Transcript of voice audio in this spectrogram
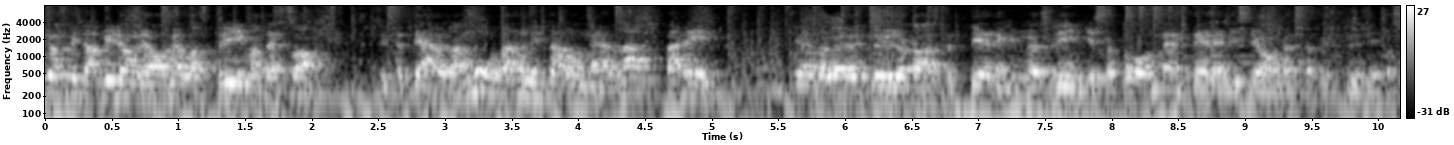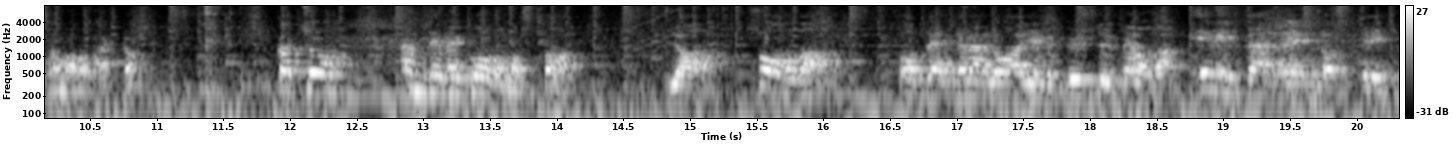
jos pitää videoiden ohella striimatessa sitten tehdä jotain muuta, niin täällä on meidän läppäri. Sieltä löytyy, joka on sitten tietenkin myös linkissä tuohon meidän televisioon, että pystyy siitä samalla vaikka katsoa MTV3. Ja sohva, ootte ehkä nähnyt aiemmin, pystyy pelata erittäin rennosti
